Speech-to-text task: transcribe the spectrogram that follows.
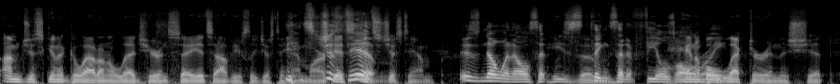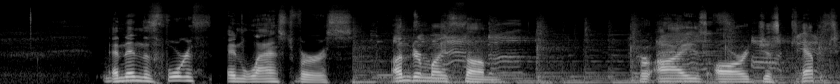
I'm just gonna go out on a ledge here and say it's obviously just a him, It's Mark. just it's, him. it's just him. There's no one else that He's the thinks that it feels all Hannibal right. Lecter in this shit. And then the fourth and last verse, under my thumb, her eyes are just kept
